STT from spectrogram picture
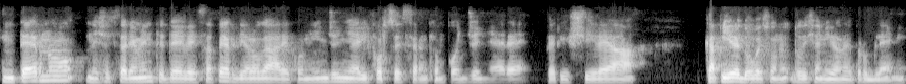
interno necessariamente deve saper dialogare con gli ingegneri, forse essere anche un po' ingegnere per riuscire a capire dove, sono, dove si annidano i problemi.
